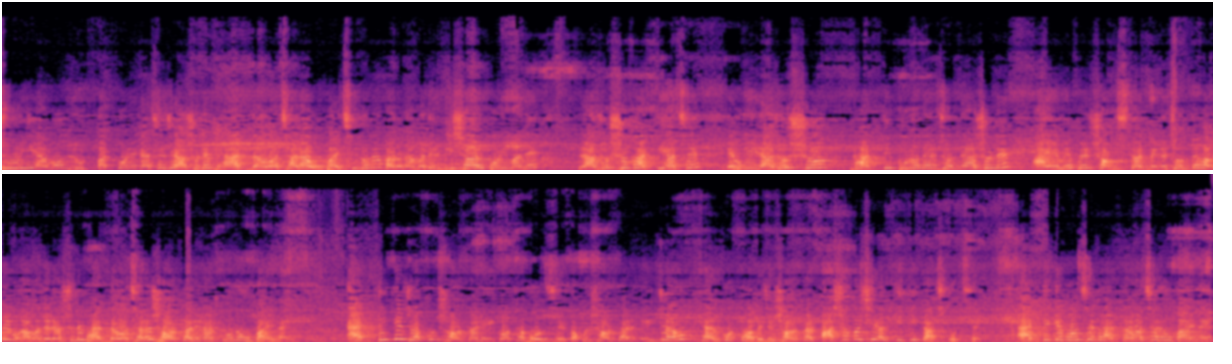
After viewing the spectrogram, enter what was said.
চুরি, এমন লুটপাট করে গেছে যে আসলে ভ্যাট দেওয়া ছাড়া উপায় ছিল না, কারণ আমাদের বিশাল পরিমাণে রাজস্ব ঘাটতি আছে এবং এই রাজস্ব ঘাটতি পূরণের জন্য আসলে আইএমএফ এর সংস্কার মেনে চলতে হবে এবং আমাদের আসলে ভ্যাট দেওয়া ছাড়া সরকারের আর কোনো উপায় নাই। একদিকে যখন সরকার এই কথা বলছে, তখন সরকার এইটাও খেয়াল করতে হবে যে সরকার পাশাপাশি আর কি কি কাজ করছে। একদিকে বলছে ভ্যাট দেওয়া ছাড়া উপায় নাই,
